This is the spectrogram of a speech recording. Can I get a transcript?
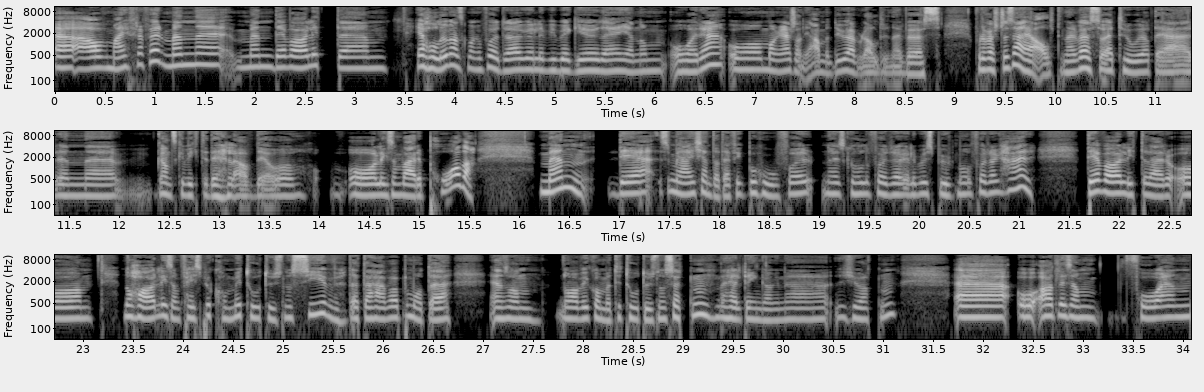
av meg fra før. Men, eh, men det var litt eh, Jeg holder jo ganske mange foredrag, eller vi begge gjør det gjennom året, og mange er sånn Ja, men du er vel aldri nervøs? For det første så er jeg alltid nervøs, og jeg tror at det er en eh, ganske viktig del av det å, å liksom være på, da. Men det som jeg kjente at jeg fikk behov for når jeg skulle holde foredrag, eller ble spurt om å holde foredrag her, det var litt det der å Nå har liksom Facebook kommet i 2007. Dette her var på en måte en sånn Nå har vi kommet til 2017, det er helt til inngangen av 2018. Eh, og at liksom få en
